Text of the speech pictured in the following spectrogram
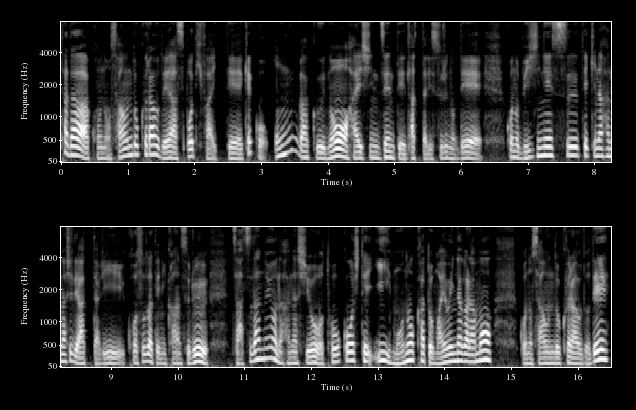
ただこのサウンドクラウドや Spotify って結構音楽の配信前提だったりするのでこのビジネス的な話であったり子育てに関する雑談のような話を投稿していいものかと迷いながらもこのサウンドクラウドで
